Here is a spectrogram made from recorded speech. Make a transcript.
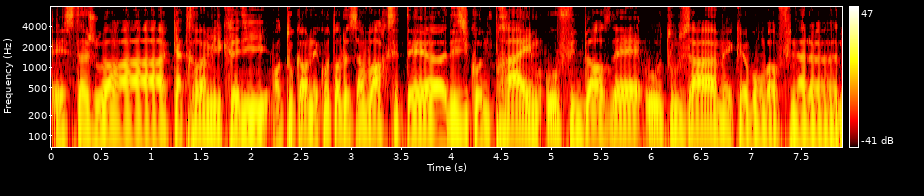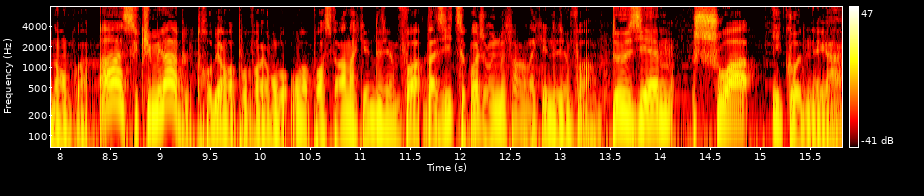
Et c'est un joueur à 80 000 crédits. En tout cas, on est content de savoir que c'était euh, des icônes Prime ou Foot Birthday ou tout ça. Mais que bon, bah au final, euh, non quoi. Ah, c'est cumulable. Trop bien, on va, pouvoir, on va- pouvoir se faire arnaquer une deuxième fois. Vas-y, tu quoi, j'ai envie de me faire arnaquer une deuxième fois. hein. Deuxième choix icône, les gars.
